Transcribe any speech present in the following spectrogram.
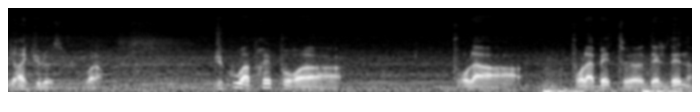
miraculeuse. Voilà. Du coup, après, pour, euh, pour, la, pour la bête d'Elden,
